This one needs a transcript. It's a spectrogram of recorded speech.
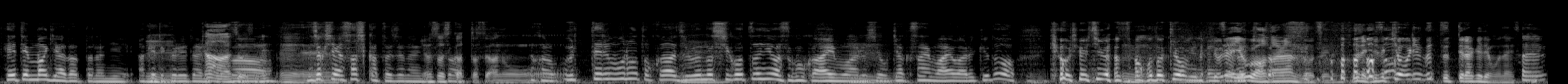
閉店間際だったのに開けてくれたりとか、うんああそうですねええめちゃくちゃ優しかったじゃない優ですか。しかったですよ。あのーだから売ってるものとか自分の仕事にはすごく愛もあるし、うんお客さんにも愛はあるけど、恐竜にはさほど興味ないんです恐竜はよくわからん。んぞって。だって別に恐竜グッズ売ってるわけでもないですからねはい。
